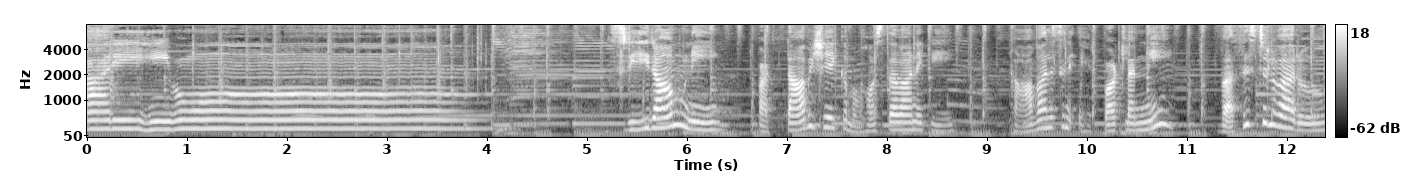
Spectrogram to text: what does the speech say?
హరి శ్రీరాముని పట్టాభిషేక మహోత్సవానికి కావలసిన ఏర్పాట్లన్నీ వశిష్ఠుల వారు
